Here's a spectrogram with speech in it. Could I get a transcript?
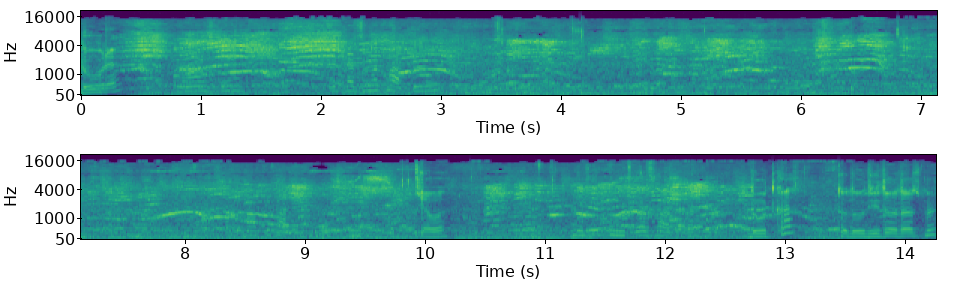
डूब रहा है? हाँ तो ही। क्या हुआ? दूध का स्वाद आ रहा है दूध का? तो दूध ही तो होता है उसमें?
